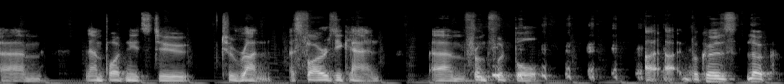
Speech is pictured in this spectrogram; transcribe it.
um, Lampard needs to to run as far as he can um, from football. I, I, because look,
